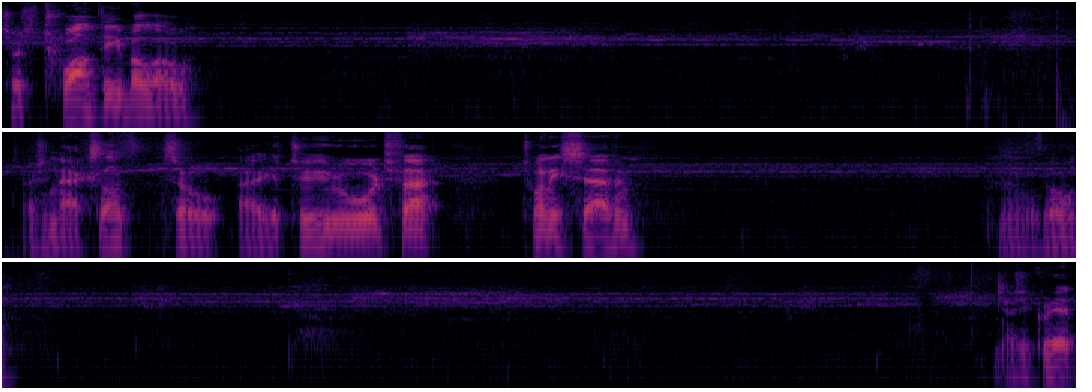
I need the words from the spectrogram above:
So it's twenty below. There's an excellent. So I get two rewards for that. Twenty seven. There we go. There's a great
